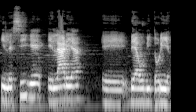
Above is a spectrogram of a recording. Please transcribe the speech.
y le sigue el área eh, de auditoría.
